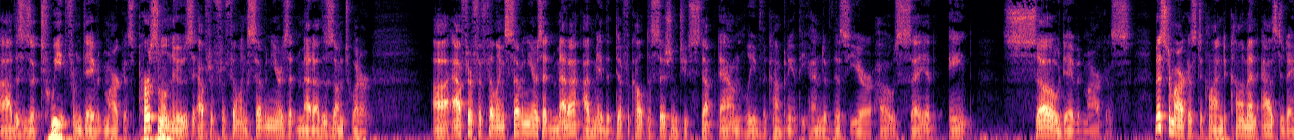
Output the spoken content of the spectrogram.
Uh, this is a tweet from David Marcus. Personal news after fulfilling seven years at Meta. This is on Twitter. Uh, after fulfilling seven years at Meta, I've made the difficult decision to step down and leave the company at the end of this year. Oh, say it ain't so, David Marcus. Mr. Marcus declined to comment, as did a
